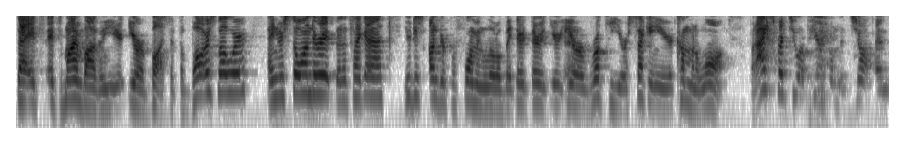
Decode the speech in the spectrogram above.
that it's it's mind boggling. You're, you're a bust. If the bar is lower and you're still under it, then it's like uh you're just underperforming a little bit. They're, they're, you're, Yeah. you're a rookie. You're a second year. You're coming along. But I expect you up here from the jump, and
